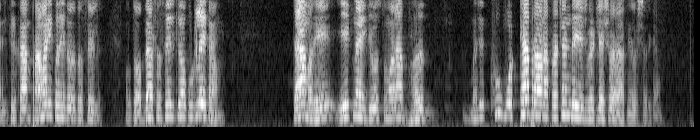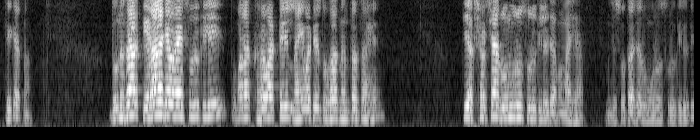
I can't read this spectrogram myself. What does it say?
आणि ते काम प्रामाणिकपणे करत असेल मग तो अभ्यास असेल किंवा कुठलंही काम त्यामध्ये एक ना एक दिवस तुम्हाला भर म्हणजे खूप मोठ्या प्रमाणात प्रचंड यश भेटल्याशिवाय राहत नाही लक्षात घ्या. ठीक आहे ना? दोन हजार तेराला जेव्हा व्यास सुरू केली तुम्हाला खरं वाटेल नाही वाटेल तो भाग नंतरचा आहे. ती अक्षरशः रूमवरून सुरू केली होती आपण माझ्या म्हणजे स्वतःच्या रूमवरून सुरू केली होती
